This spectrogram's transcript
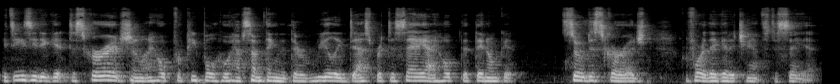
it's easy to get discouraged. And I hope for people who have something that they're really desperate to say, I hope that they don't get so discouraged before they get a chance to say it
